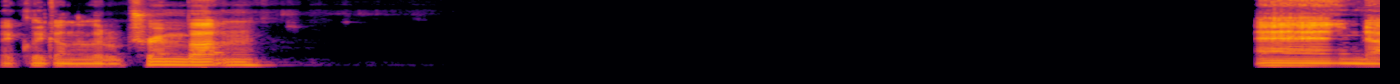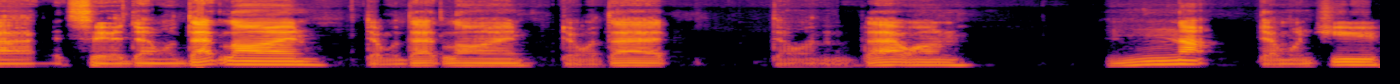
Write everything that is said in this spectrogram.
So click on the little trim button. And uh, let's see, I don't want that line, don't want that line, don't want that, don't want that one. No, don't want you,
